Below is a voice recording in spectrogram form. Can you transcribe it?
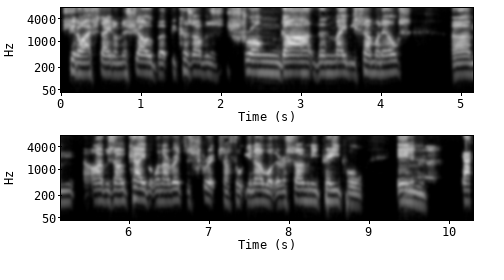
should i have stayed on the show but because i was stronger than maybe someone else um, i was okay but when i read the scripts i thought you know what there are so many people in yeah. that,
